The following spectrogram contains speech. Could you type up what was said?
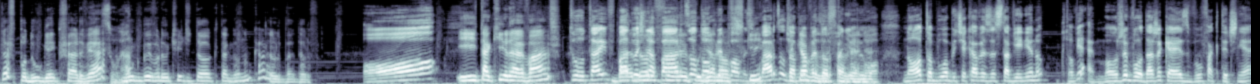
Też po długiej przerwie Słucham. mógłby wrócić do oktagonu Karol Bedorf. O, I taki rewanż tutaj wpadłeś na Bedorf, bardzo dobry Pudzianowski. pomysł. Bardzo dawno Ciekawe Bedorfa nie zestawienie. było. No, to byłoby ciekawe zestawienie. No, kto wie, może włodarze KSW faktycznie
